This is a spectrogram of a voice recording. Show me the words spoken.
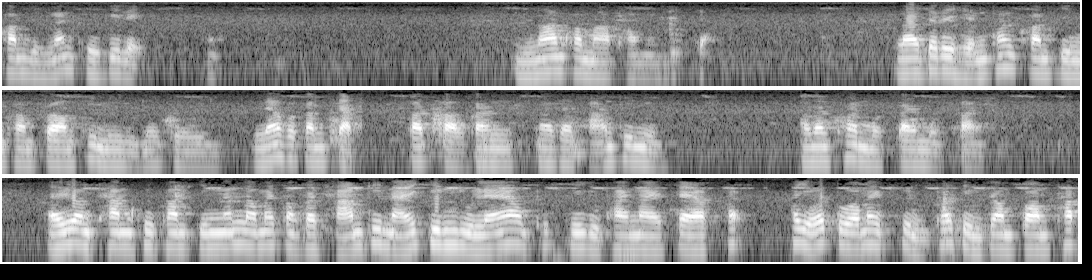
ความหยิ่งนั้นคือกิเลสน้อมเข้ามาภายในจิตใจ เราจะได้เห็นทั้งความจริงความปลอมที่มีอยู่ในตัวเองแล้วก็กำจัดปัดเป่ากันในสถานที่นี้เอามันค่อยหมดไปหมดไปไอ้เรื่องธรรมคือความจริงนั้น เราไม่ต้องไปถามที่ไหนจริงอยู่แล้วมีอยู่ภายในแต่ขยโยตัวไม่ขึ้นเพราะสิ่งจอมปลอมทับ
